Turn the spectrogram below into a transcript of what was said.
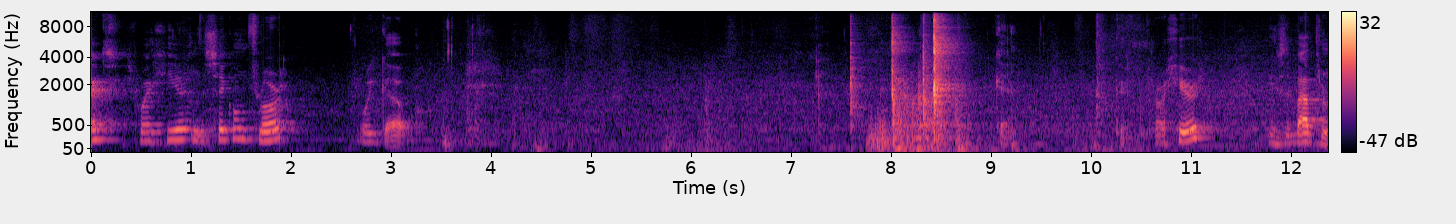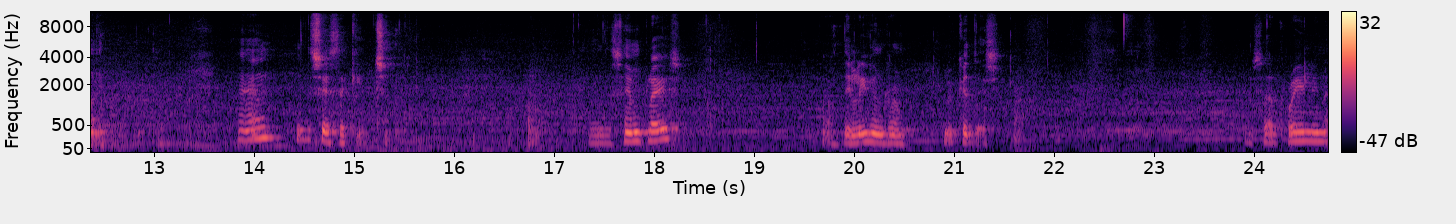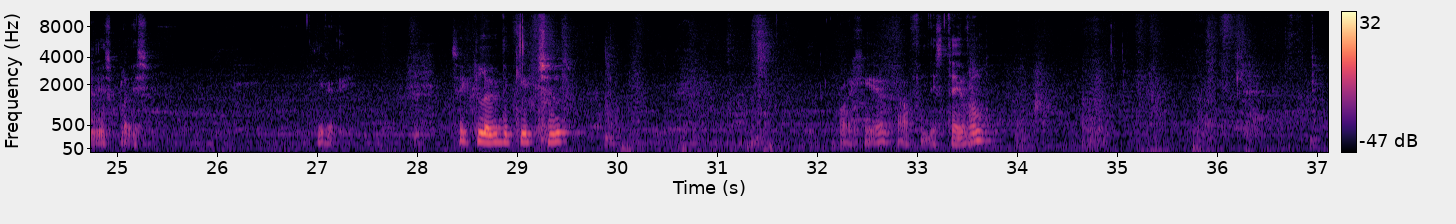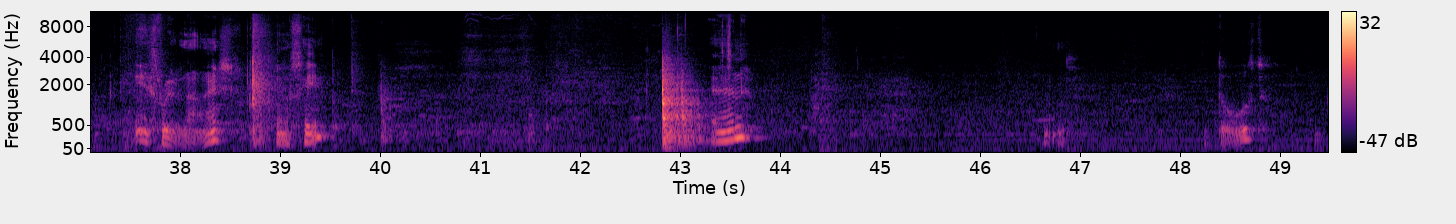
right, right here on the second floor. We go. Okay. Okay. Right here is the bathroom, and this is the kitchen. In the same place of the living room. Look at this. It's a really nice place. Okay. Take a look at the kitchen. Here, off of this table. It's really nice, you can see. And toast,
